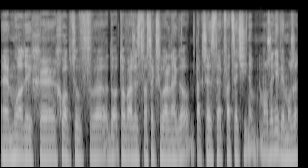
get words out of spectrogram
e, młodych e, chłopców do towarzystwa seksualnego, tak często jak faceci. No może nie wiem, może,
